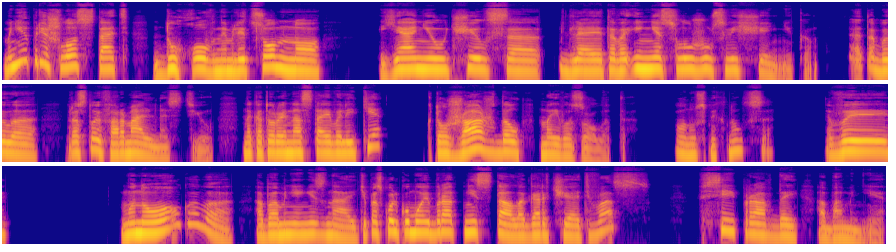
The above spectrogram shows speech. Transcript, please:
Мне пришлось стать духовным лицом, но я не учился для этого и не служу священником. Это было простой формальностью, на которой настаивали те, кто жаждал моего золота. Он усмехнулся. — Вы многого обо мне не знаете, поскольку мой брат не стал огорчать вас всей правдой обо мне.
